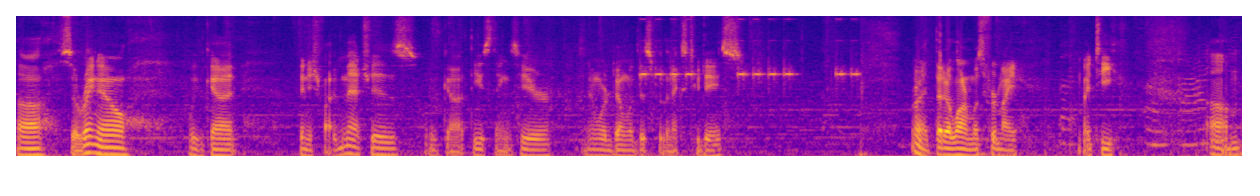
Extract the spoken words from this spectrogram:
Uh, so right now, we've got finished five matches, we've got these things here, and we're done with this for the next two days. Alright, that alarm was for my, my tea. Um,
